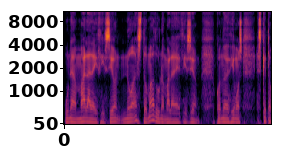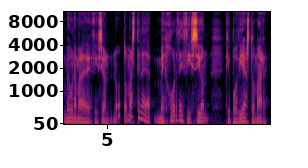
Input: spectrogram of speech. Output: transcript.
una mala decisión. No has tomado una mala decisión. Cuando decimos, es que tomé una mala decisión. No, tomaste la mejor decisión que podías tomar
